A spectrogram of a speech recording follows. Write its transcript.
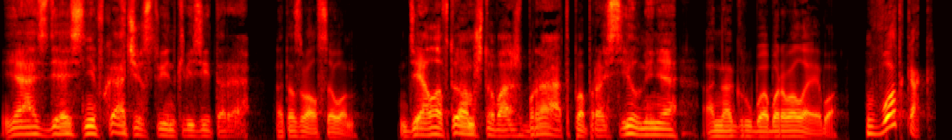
«Я здесь не в качестве инквизитора», — отозвался он. «Дело в том, что ваш брат попросил меня...» Она грубо оборвала его. «Вот как?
